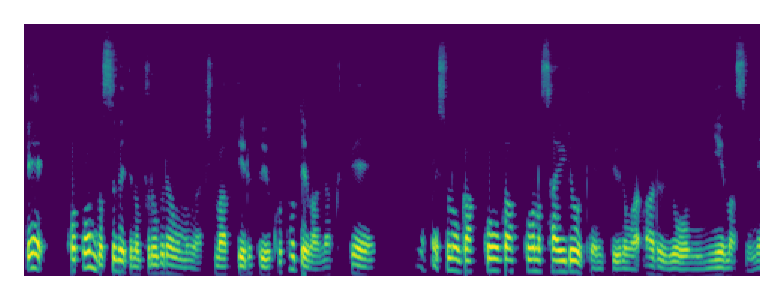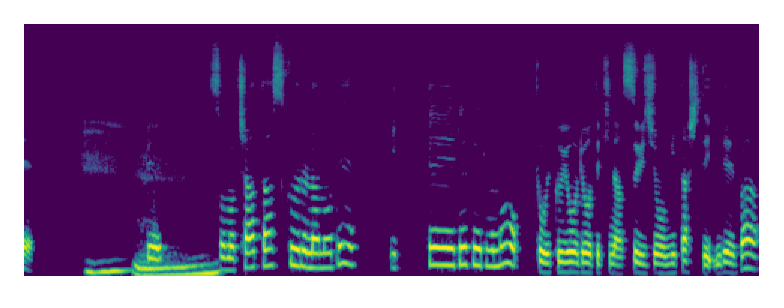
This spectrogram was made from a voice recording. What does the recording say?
でほとんど全てのプログラムが決まっているということではなくて、やっぱりその学校学校の裁量権っていうのがあるように見えますね。でうんそのチャータースクールなので、一定レベルの教育要領的な水準を満たしていれば、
